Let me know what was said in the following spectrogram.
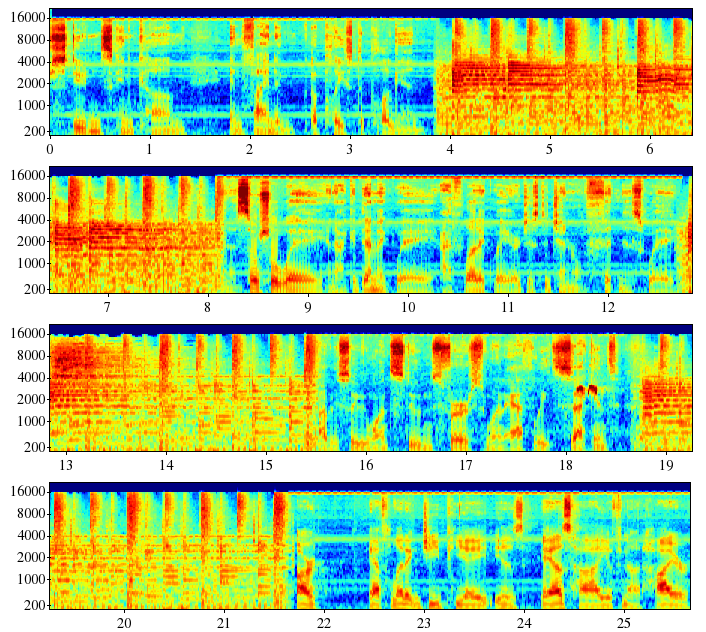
Students can come and find a, a place to plug in. In a social way, an academic way, athletic way, or just a general fitness way. Obviously, we want students first, we want athletes second. Our athletic GPA is as high, if not higher,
